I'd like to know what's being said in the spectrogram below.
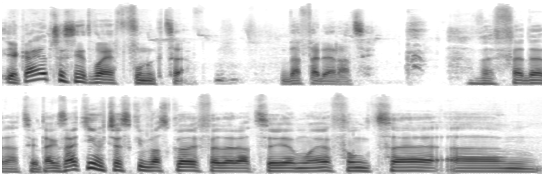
jaká je přesně tvoje funkce ve federaci? Ve federaci. Tak zatím v České basketbalové federaci je moje funkce um,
